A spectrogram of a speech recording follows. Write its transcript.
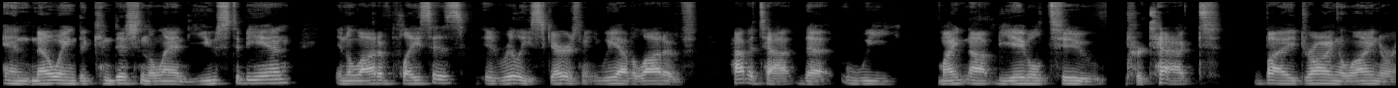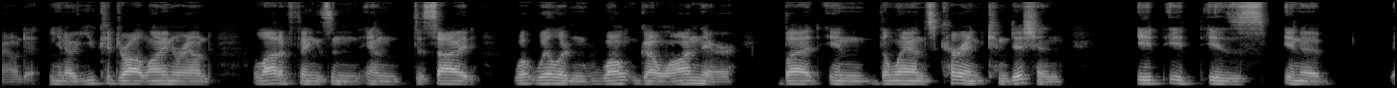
and knowing the condition the land used to be in, in a lot of places, it really scares me. We have a lot of habitat that we might not be able to protect by drawing a line around it. You know, you could draw a line around a lot of things and, and decide what will and won't go on there. But in the land's current condition, it it is in a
